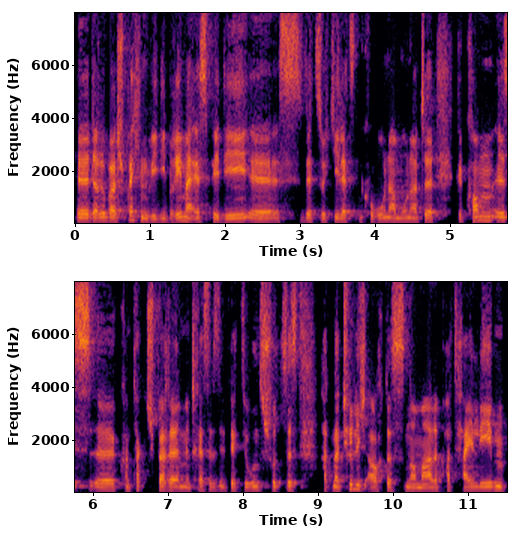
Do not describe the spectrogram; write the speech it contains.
äh, darüber sprechen, wie die Bremer SPD es jetzt durch die letzten Corona-Monate gekommen ist. Kontaktsperre im Interesse des Infektionsschutzes hat natürlich auch das normale Parteileben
